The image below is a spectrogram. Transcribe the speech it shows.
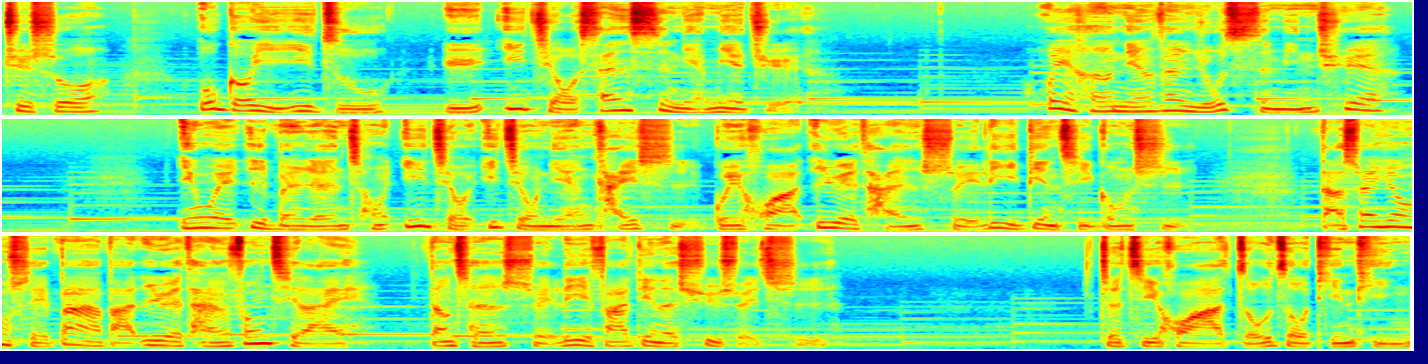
据说乌狗蚁一族于一九三四年灭绝。为何年份如此明确？因为日本人从一九一九年开始规划日月潭水利电气公式，打算用水坝把日月潭封起来，当成水力发电的蓄水池。这计划走走停停，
